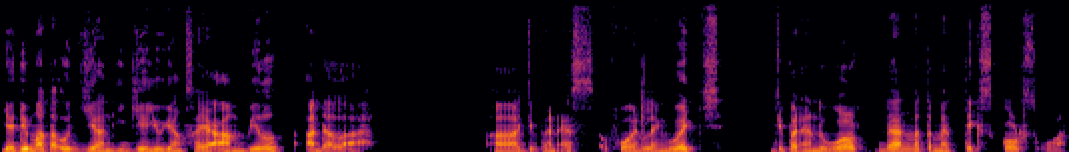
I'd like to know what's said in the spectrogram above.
Jadi mata ujian IJU yang saya ambil adalah uh, Japan as a Foreign Language, Japan and the World, dan Mathematics Course 1.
